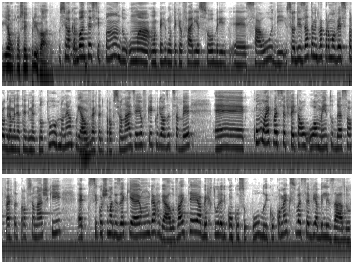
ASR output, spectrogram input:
e é um conceito privado. O senhor acabou antecipando uma, uma pergunta que eu faria sobre é, saúde. O senhor diz exatamente vai promover esse programa de atendimento noturno, né, ampliar uhum. a oferta de profissionais. E aí eu fiquei curiosa de saber é, como é que vai ser feito o aumento dessa oferta de profissionais que é, se costuma dizer que é um gargalo? Vai ter abertura de concurso público? Como é que isso vai ser viabilizado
